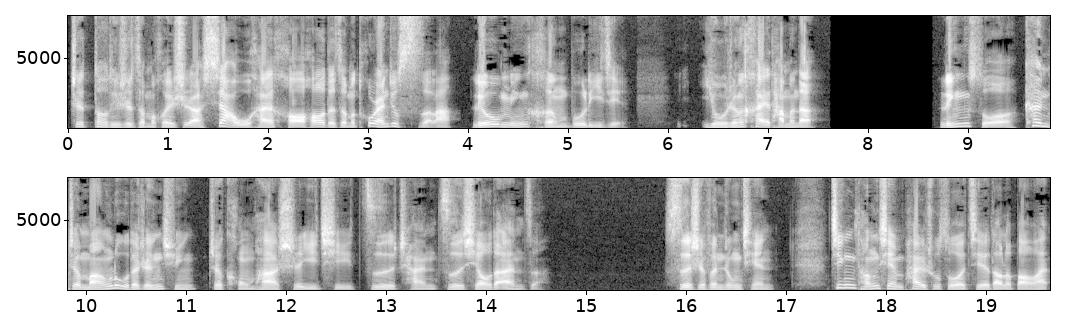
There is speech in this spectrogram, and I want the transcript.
这到底是怎么回事啊？下午还好好的，怎么突然就死了？”刘明很不理解：“有人害他们的。”林锁看着忙碌的人群，这恐怕是一起自产自销的案子。四十分钟前，金堂县派出所接到了报案，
